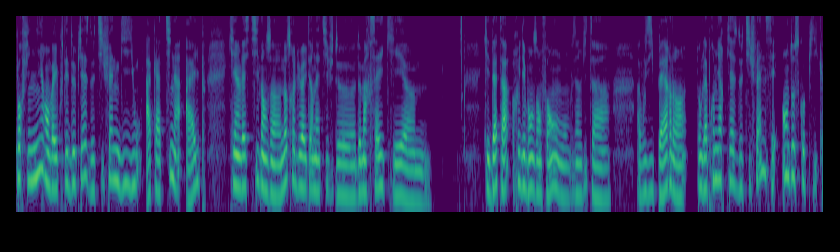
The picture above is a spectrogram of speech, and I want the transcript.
Pour finir, on va écouter deux pièces de Tiffen Guillou, aka Tina Hype, qui investit dans un autre lieu alternatif de, Marseille qui est, euh, qui est Data, rue des Bons Enfants. On vous invite à, à vous y perdre. Donc la première pièce de Tiffen, c'est Endoscopique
